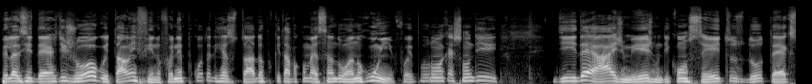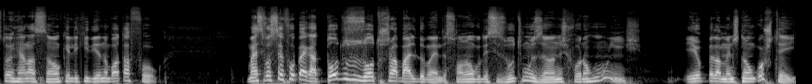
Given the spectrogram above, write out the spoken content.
pelas ideias de jogo e tal. Enfim, não foi nem por conta de resultado, porque estava começando o ano ruim. Foi por uma questão de, de ideais mesmo, de conceitos do Texto em relação ao que ele queria no Botafogo. Mas se você for pegar todos os outros trabalhos do Anderson ao longo desses últimos anos, foram ruins. Eu, pelo menos, não gostei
